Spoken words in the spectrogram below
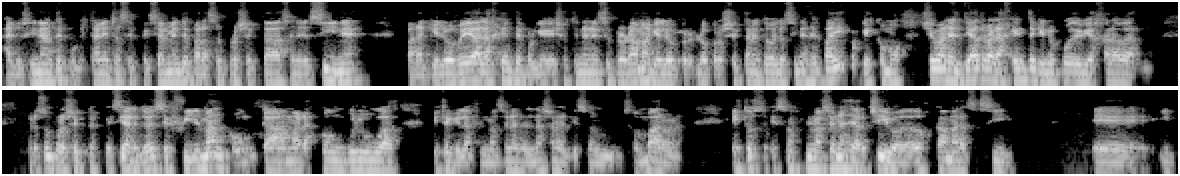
alucinantes porque están hechas especialmente para ser proyectadas en el cine, para que lo vea la gente, porque ellos tienen ese programa que lo, proyectan en todos los cines del país, porque es como llevan el teatro a la gente que no puede viajar a verlo. Pero es un proyecto especial, entonces se filman con cámaras, con grúas, viste que las filmaciones del National que son, son bárbaras. Estos son filmaciones de archivo, de dos cámaras así, eh, y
